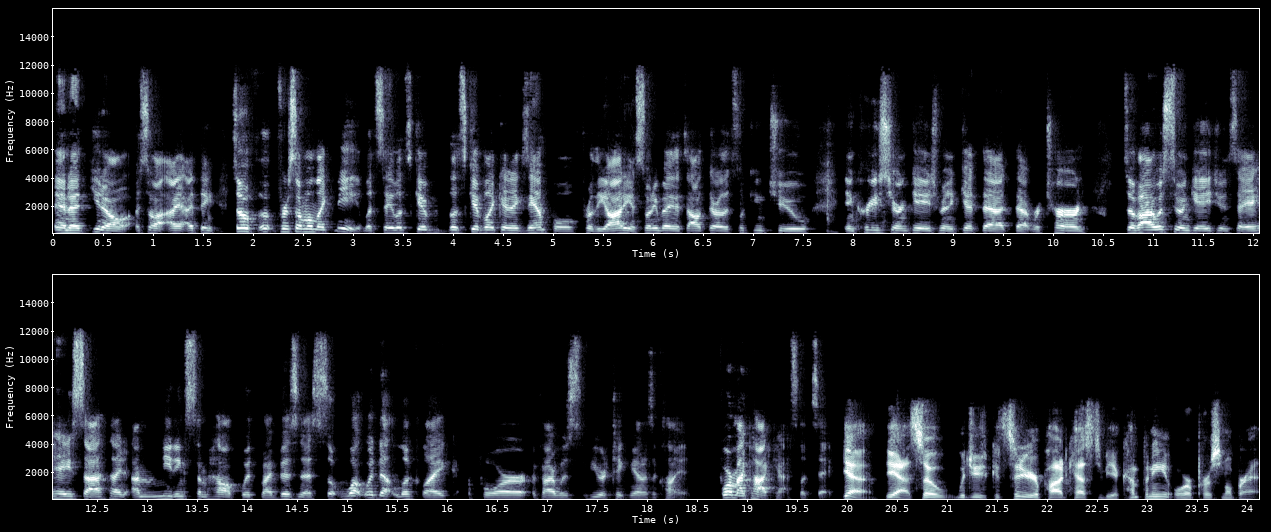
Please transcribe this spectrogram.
And it, you know, so I, I think so for someone like me, let's say let's give let's give like an example for the audience. So anybody that's out there that's looking to increase your engagement, get that that return. So if I was to engage you and say, "Hey, Seth, I, am needing some help with my business," so what would that look like for if I was if you were to take me on as a client? for my podcast, let's say. Yeah, yeah. So would you consider your podcast to be a company or a personal brand?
